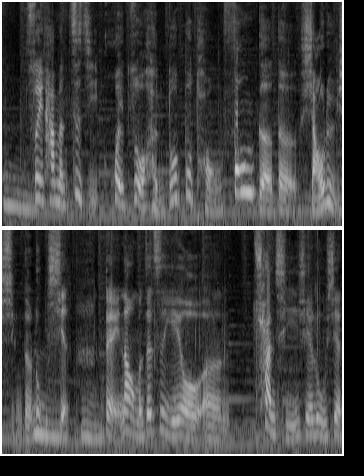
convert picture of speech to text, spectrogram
嗯，所以他们自己会做很多不同风格的小旅行的路线。嗯，嗯对。那我们这次也有嗯。呃串起一些路线，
